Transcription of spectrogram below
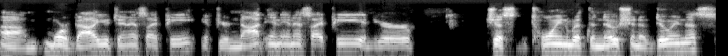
um, more value to NSIP. If you're not in NSIP and you're just toying with the notion of doing this,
